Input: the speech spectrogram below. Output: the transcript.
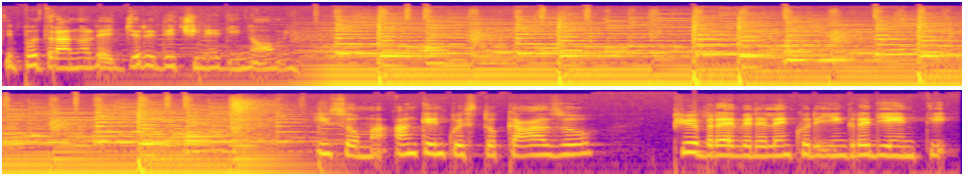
si potranno leggere decine di nomi. Insomma, anche in questo caso, più è breve l'elenco degli ingredienti,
